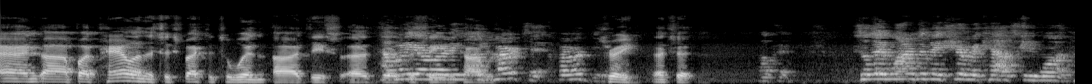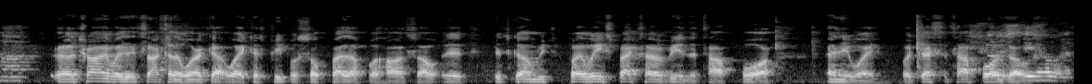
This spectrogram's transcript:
and uh, but Palin is expected to win uh, these uh, the, How the many are seat in running on Congress. her, t- her deal? Three. That's it. Okay. So they wanted to make sure Murkowski won, huh? Uh, trying, but it's not going to work that way because people are so fed up with her. So it, it's going to be. But we expect her to be in the top four anyway. But that's the top four Gonna goes. steal it.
